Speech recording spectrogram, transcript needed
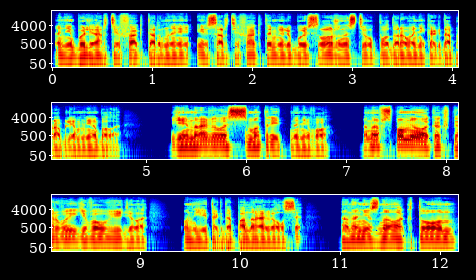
Они были артефакторные, и с артефактами любой сложности у Подорова никогда проблем не было. Ей нравилось смотреть на него. Она вспомнила, как впервые его увидела. Он ей тогда понравился. Она не знала, кто он,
